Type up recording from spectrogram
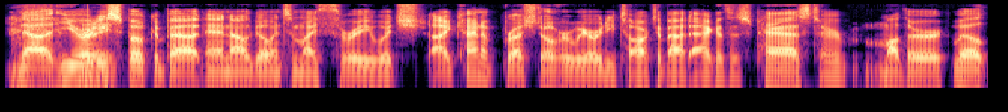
Now, you already Right. spoke about, and I'll go into my three, which I kind of brushed over. We already talked about Agatha's past, her mother. Well,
